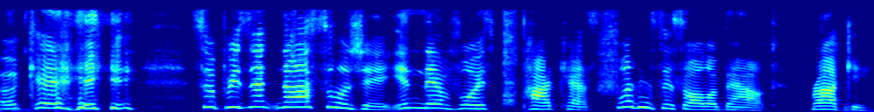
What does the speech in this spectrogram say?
Okay. So present N a Sonje in their voice podcast. What is this all about, Rocky?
